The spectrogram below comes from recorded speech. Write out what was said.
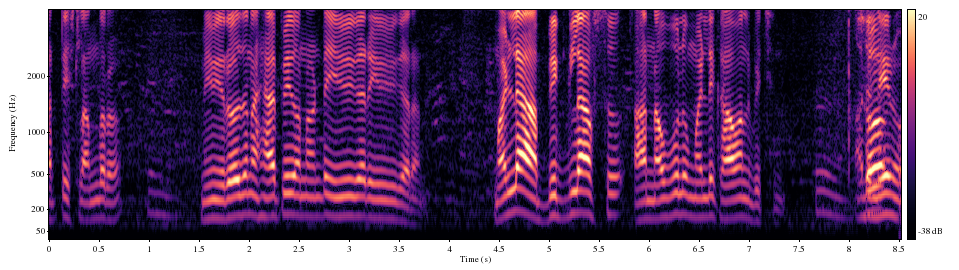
ఆర్టిస్టులు అందరూ మేము ఈ రోజున హ్యాపీగా ఉన్నామంటే ఈవి గారు ఈవి గారు అని. మళ్ళీ ఆ బిగ్ లాఫ్స్ ఆ నవ్వులు మళ్ళీ కావాలనిపించింది. అంటే నేను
